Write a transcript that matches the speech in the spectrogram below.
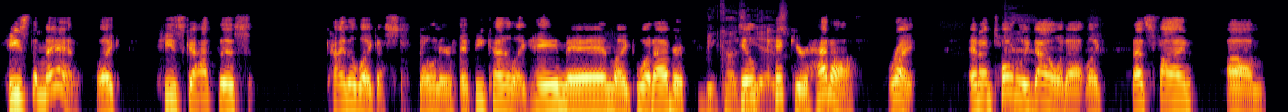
he's the man. Like he's got this kind of like a stoner hippie kind of like, hey man, like whatever. Because he'll he kick your head off, right? And I'm totally down with that. Like that's fine. Um,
